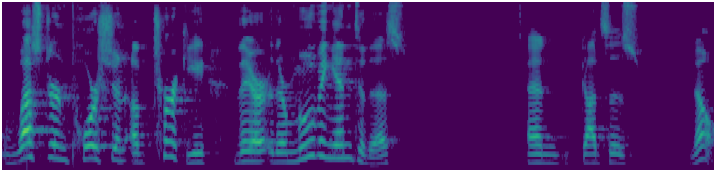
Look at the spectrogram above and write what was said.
western portion of Turkey, they're, they're moving into this. And God says, No.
